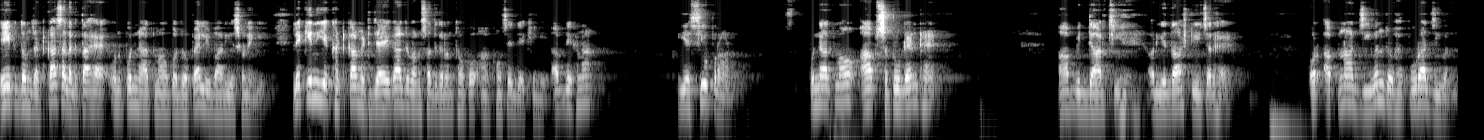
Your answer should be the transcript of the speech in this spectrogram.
एकदम झटका सा लगता है उन पुण्य आत्माओं को जो पहली बार ये सुनेगी। लेकिन ये खटका मिट जाएगा जब हम सदग्रंथों को आँखों से देखेंगे। अब देखना, ये शिव पुराण। पुण्यात्माओं, आप स्टूडेंट हैं, आप विद्यार्थी हैं और ये दास टीचर है और अपना जीवन जो है, पूरा जीवन,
